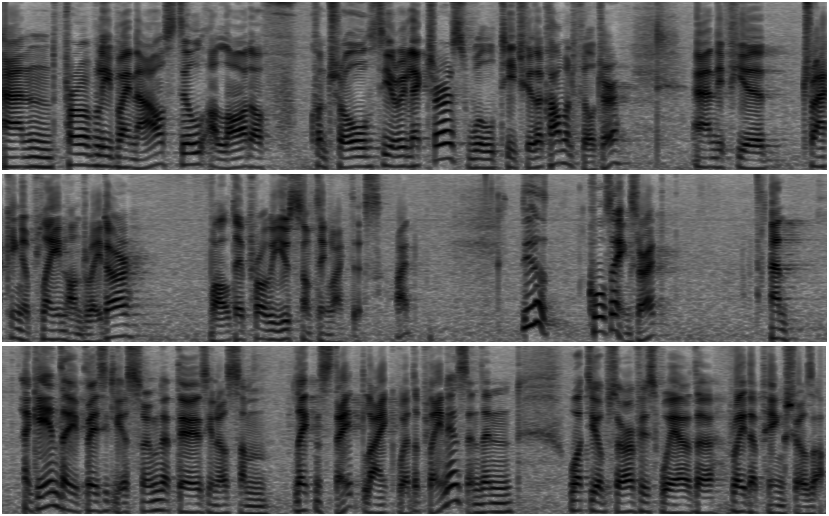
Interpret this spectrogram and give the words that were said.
And probably by now, still a lot of control theory lectures will teach you the Kalman filter. And if you're tracking a plane on radar, well, they probably use something like this, right? These are cool things, right? And again, they basically assume that there's, you know, some latent state, like where the plane is, and then what you observe is where the radar ping shows up.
